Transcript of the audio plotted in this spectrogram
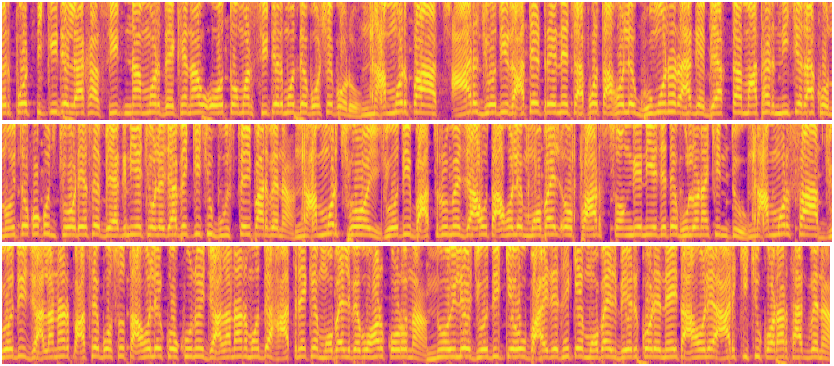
এরপর টিকিটে লেখা, সিট নাম্বার দেখে নাও, ও তোমার সিটের মধ্যে বসে পড়ো। নাম্বার পাঁচ, আর যদি রাতে ট্রেনে চাপো, তাহলে ঘুমানোর আগে ব্যাগটা মাথার নিচে রাখো, নয়তো কখন চোর এসে ব্যাগ নিয়ে চলে যাবে, কিছু বুঝতেই পারবে না। নাম্বার ছয়, যদি বাথরুমে যাও তাহলে মোবাইল ও পার্স সঙ্গে নিয়ে যেতে ভুলো না কিন্তু। নাম্বার সাত, যদি জালানার পাশে বসো তাহলে কখনোই জালানার মধ্যে হাত রেখে মোবাইল ব্যবহার করো না। নইলে যদি কেউ বাইরে থেকে মোবাইল বের করে নেয় তাহলে আর কিছু করার থাকবে না।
